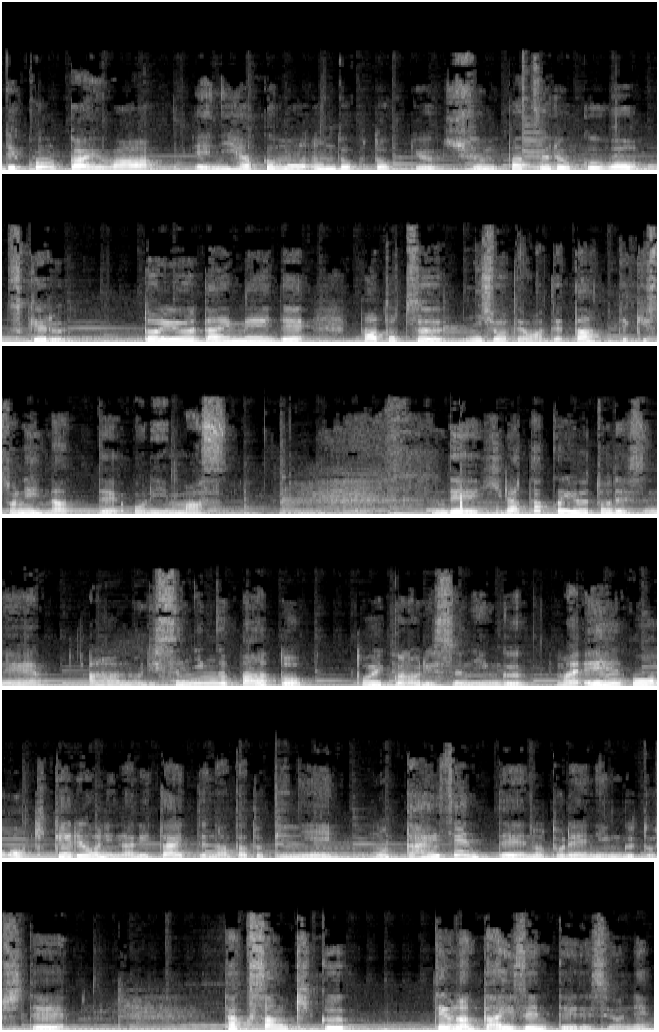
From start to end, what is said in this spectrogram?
で今回は、200問音読特急瞬発力をつけるという題名でパート2に焦点を当てたテキストになっております。で平たく言うとですねあのリスニングパート TOEIC のリスニング、まあ、英語を聞けるようになりたいってなった時にもう大前提のトレーニングとしてたくさん聞くっていうのは大前提ですよね。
